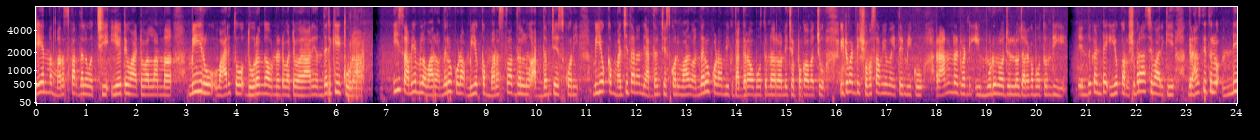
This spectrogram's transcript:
ఏమన్నా మనస్పర్ధలు వచ్చి ఏటి వాటి వల్లన్నా మీరు వారితో దూరంగా ఉన్నటువంటి వారి అందరికీ కూడా ఈ సమయంలో వారు అందరూ కూడా మీ యొక్క మనస్తత్వాలను అర్థం చేసుకొని మీ యొక్క మంచితనాన్ని అర్థం చేసుకొని వారు అందరూ కూడా మీకు దగ్గర అవబోతున్నారు అని చెప్పుకోవచ్చు. ఇటువంటి శుభ సమయం అయితే మీకు రానున్నటువంటి ఈ మూడు రోజుల్లో జరగబోతుంది. ఎందుకంటే ఈ యొక్క వృషభరాశి వారికి గ్రహస్థితులు అన్నీ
